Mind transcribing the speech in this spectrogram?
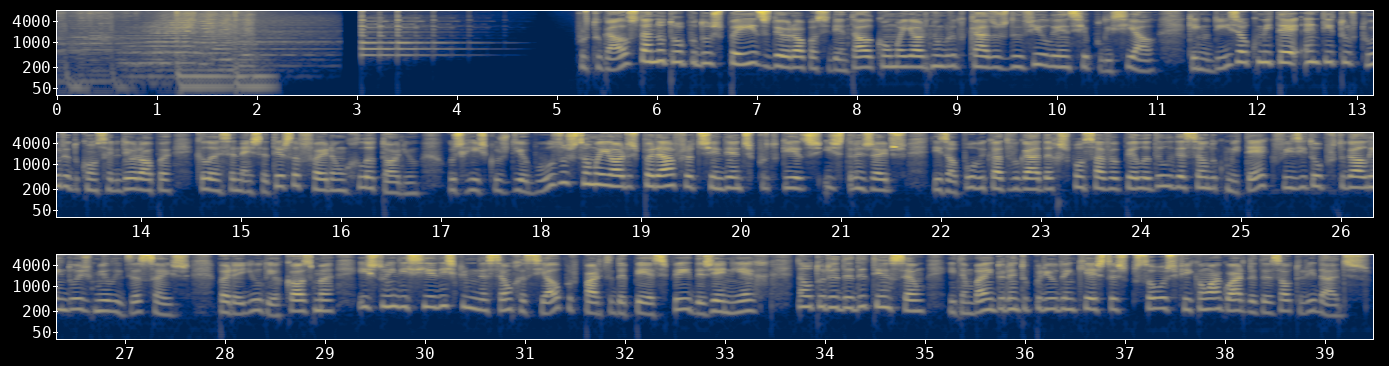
Portugal está no topo dos países da Europa Ocidental com o maior número de casos de violência policial. Quem o diz é o Comitê Antitortura do Conselho da Europa, que lança nesta terça-feira um relatório. Os riscos de abusos são maiores para afrodescendentes portugueses e estrangeiros, diz ao público a advogada responsável pela delegação do Comitê que visitou Portugal em 2016. Para Yulia Cosma, isto indicia discriminação racial por parte da PSP e da GNR na altura da detenção e também durante o período em que estas pessoas ficam à guarda das autoridades.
